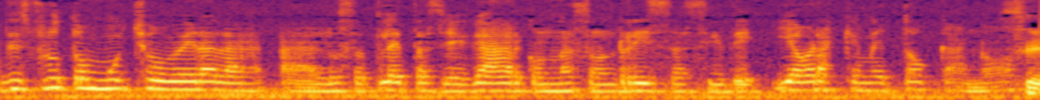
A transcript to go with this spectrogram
disfruto mucho ver a, a, los atletas llegar con una sonrisa así de, ¿y ahora qué me toca, no? Sí.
